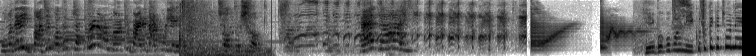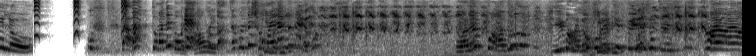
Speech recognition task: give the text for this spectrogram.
তোমাদের এই বাজে কথার চক্করে না আমার মাকে বাইরে দাঁড় করিয়ে রেখেছে যত সব। হ্যাঁ যাই। হে ভগবান এই কোথা থেকে চলে এলো? এতক্ষণ দরজা খুলতে সময় লাগল কেন গো? আরে পাদু কি ভালো করেছিস তুই এসেছিস। হায় হায় হায়।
